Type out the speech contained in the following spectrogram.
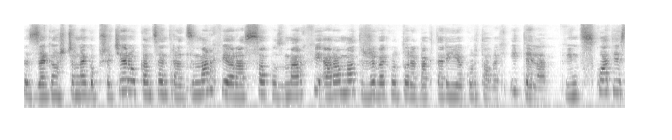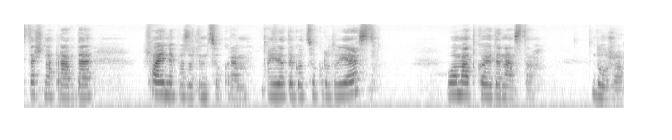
z zagęszczonego przecieru, koncentrat z marchwi oraz soku z marchwi, aromat, żywe kultury bakterii jogurtowych i tyle. Więc skład jest też naprawdę fajny poza tym cukrem. A ile tego cukru tu jest? Łomatko 11. Dużo.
